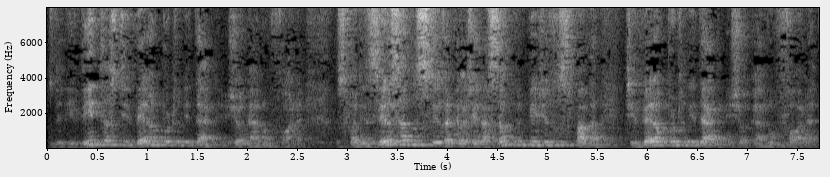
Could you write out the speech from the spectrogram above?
Os ninivitas tiveram oportunidade, jogaram fora. Os fariseus e saduceus daquela geração que Jesus fala, tiveram oportunidade, jogaram fora.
